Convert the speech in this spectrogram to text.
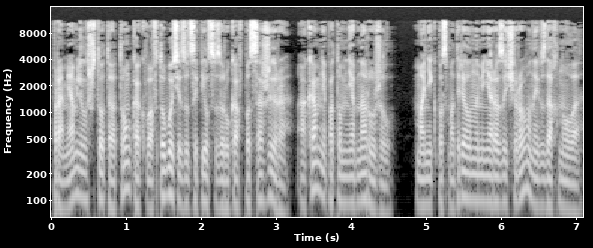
Промямлил что-то о том, как в автобусе зацепился за рукав пассажира, а камня потом не обнаружил. Моник посмотрела на меня разочарованно и вздохнула.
